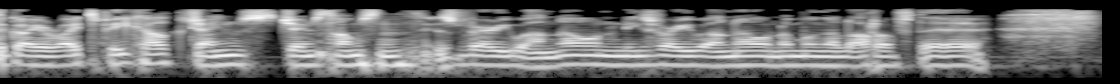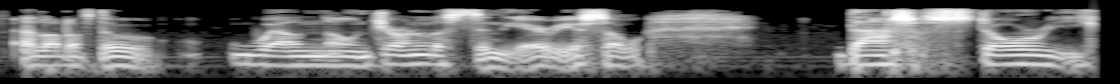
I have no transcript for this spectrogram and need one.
the guy who writes pCalc, James James Thompson, is very well known, and he's very well known among a lot of the a lot of the well known journalists in the area. So that story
